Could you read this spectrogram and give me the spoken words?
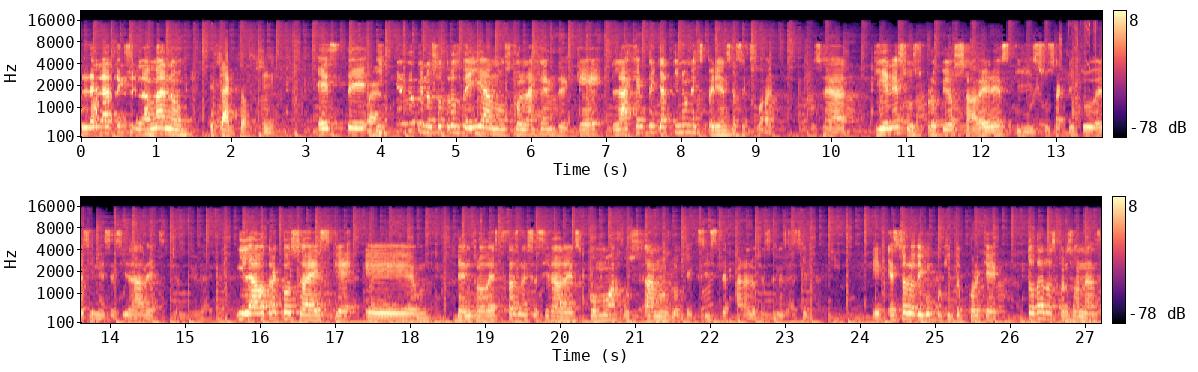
De látex en la mano. Exacto, sí. Este, ¿y qué es lo que nosotros veíamos con la gente? Que la gente ya tiene una experiencia sexual. O sea, tiene sus propios saberes y sus actitudes y necesidades. Y la otra cosa es que eh, dentro de estas necesidades, ¿cómo ajustamos lo que existe para lo que se necesita? Eh, esto lo digo un poquito porque todas las personas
